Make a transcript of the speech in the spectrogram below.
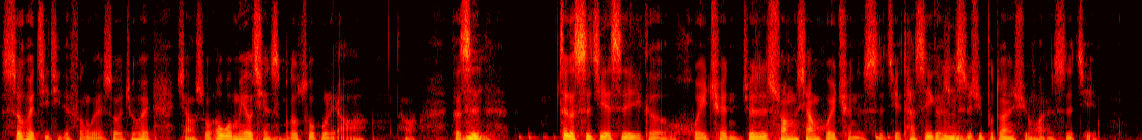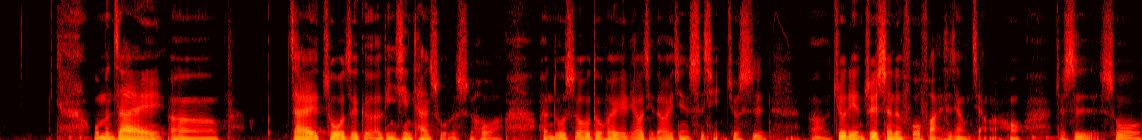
社会集体的氛围的时候，就会想说哦，我没有钱什么都做不了啊。好，可是。嗯这个世界是一个回圈，就是双向回圈的世界，它是一个持续不断循环的世界。嗯、我们在呃在做这个灵性探索的时候啊，很多时候都会了解到一件事情，就是呃，就连最深的佛法也是这样讲啊，哈，就是说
